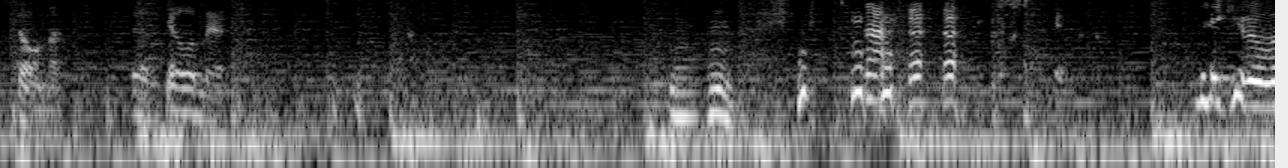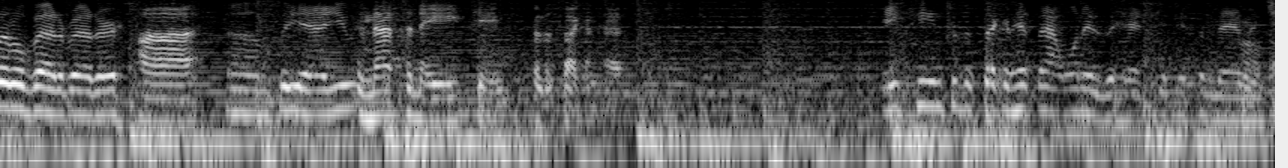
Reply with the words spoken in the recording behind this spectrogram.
Still a miss. Uh, still a miss. Make it a little bit better. Uh, Um, so yeah, you and that's an 18 for the second hit. 18 for the second hit. That one is a hit. Give me some damage.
